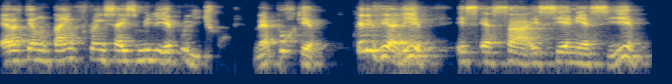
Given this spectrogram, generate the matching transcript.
era tentar influenciar esse milieu político. Né? Por quê? Porque ele via ali esse, essa, esse MSI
